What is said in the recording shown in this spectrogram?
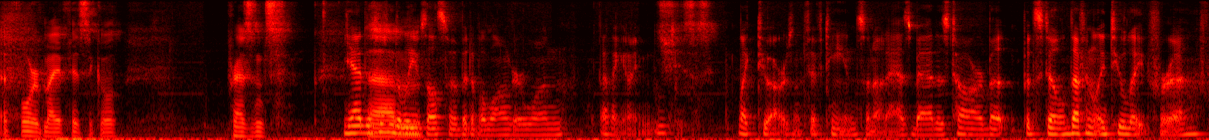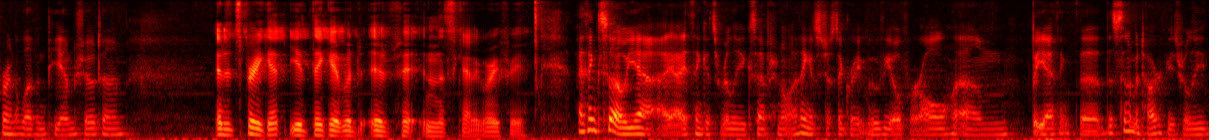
afford my physical presence. Yeah, Decision to Um, Leave is also a bit of a longer one. I think I mean, Jesus. like two hours and fifteen, so not as bad as Tar, but but still definitely too late for a for an eleven p.m. showtime. And it's pretty good. You'd think it would it fit in this category for you. I think so. Yeah, I, I think it's really exceptional. I think it's just a great movie overall. Um, but yeah, I think the the cinematography is really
